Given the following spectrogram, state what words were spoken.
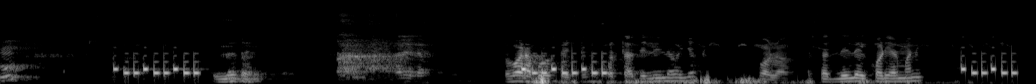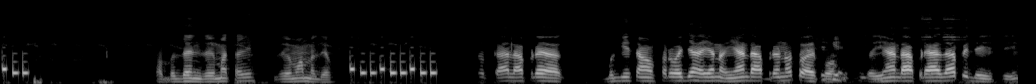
હમ? લેતો આય. ધોવાડા બહુ થાય છે પ્રસાદી લઈ લેવા જો કોણ પ્રસાદ લઈ લે ખોડિયાર ની આ બધાને જય માતાજી, જય મામાદેવ. તો કાલ આપણે બગીચામાં ફરવા જાય, એનો યાંડ આપણે નહોતો આપ્યો. તો યાંડ આપણે આજ આપી દઈએ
